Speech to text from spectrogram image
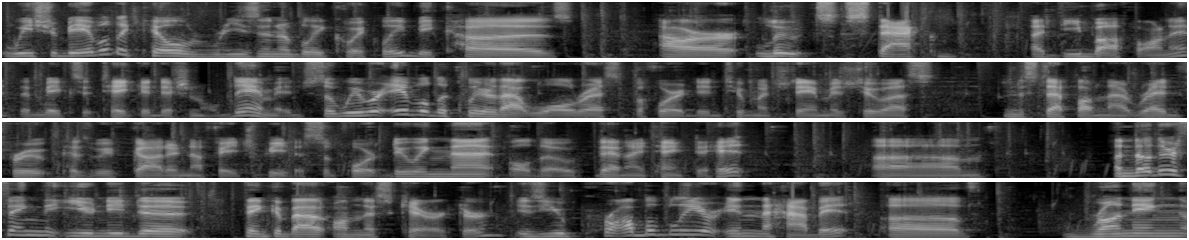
we should be able to kill reasonably quickly because our lutes stack a debuff on it that makes it take additional damage. So we were able to clear that walrus before it did too much damage to us. I'm gonna step on that red fruit because we've got enough HP to support doing that, although then I tanked a hit. Um, another thing that you need to think about on this character is you probably are in the habit of running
